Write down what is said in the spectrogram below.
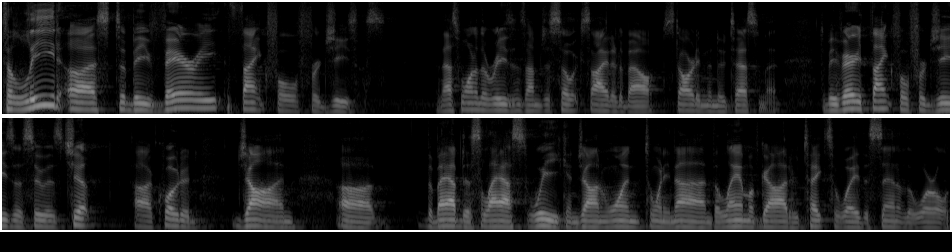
to lead us to be very thankful for Jesus. And that's one of the reasons I'm just so excited about starting the New Testament. To be very thankful for Jesus, who, as Chip uh, quoted John uh, the Baptist last week in John 1 29, the Lamb of God who takes away the sin of the world.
